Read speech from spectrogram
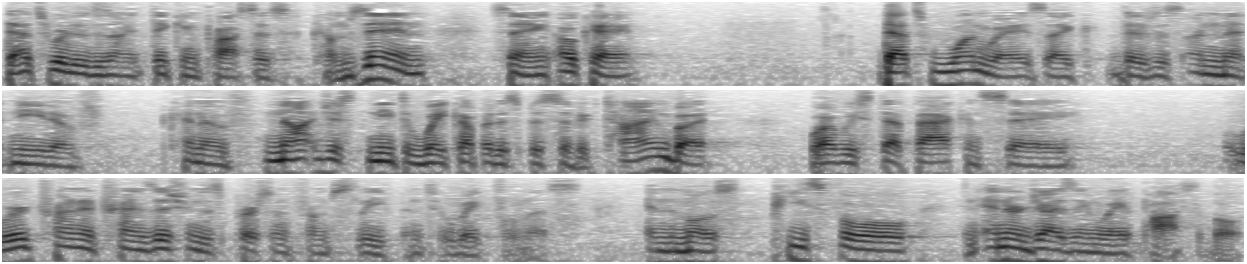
That's where the design thinking process comes in, saying, okay, that's one way. It's like there's this unmet need of kind of not just need to wake up at a specific time, but where we step back and say, we're trying to transition this person from sleep into wakefulness in the most peaceful and energizing way possible.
